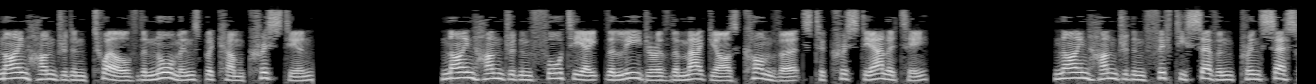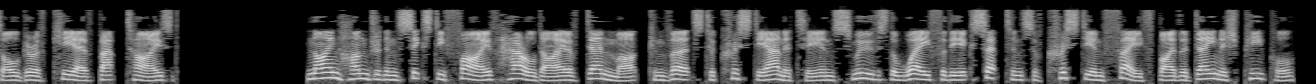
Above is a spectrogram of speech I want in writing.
912 The Normans become Christian. 948 The leader of the Magyars converts to Christianity 957 Princess Olga of Kiev baptized 965 Harald I of Denmark converts to Christianity and smooths the way for the acceptance of Christian faith by the Danish people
